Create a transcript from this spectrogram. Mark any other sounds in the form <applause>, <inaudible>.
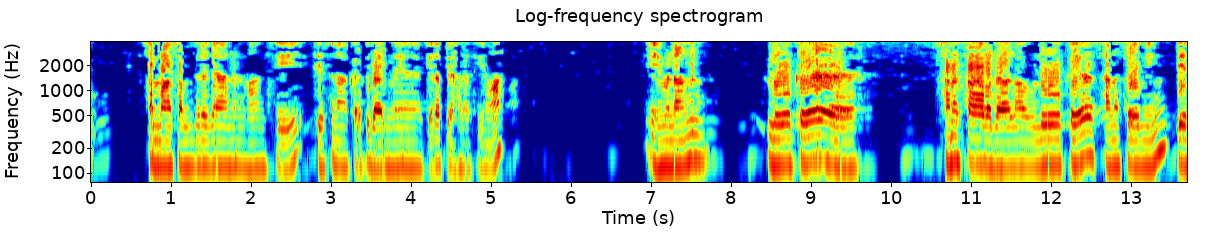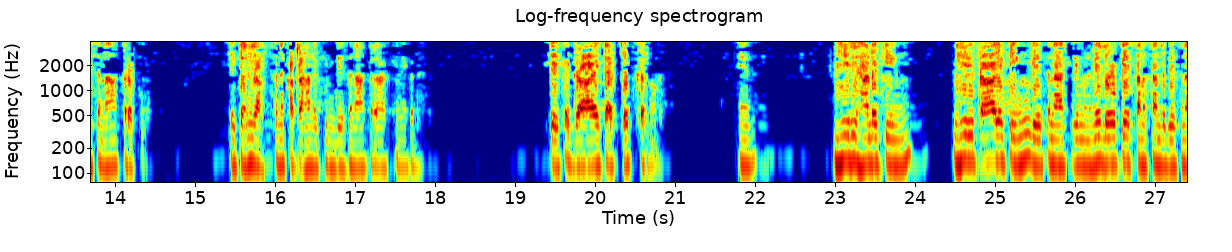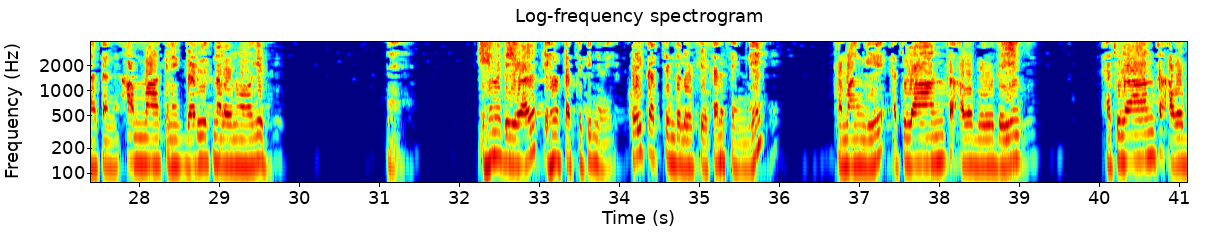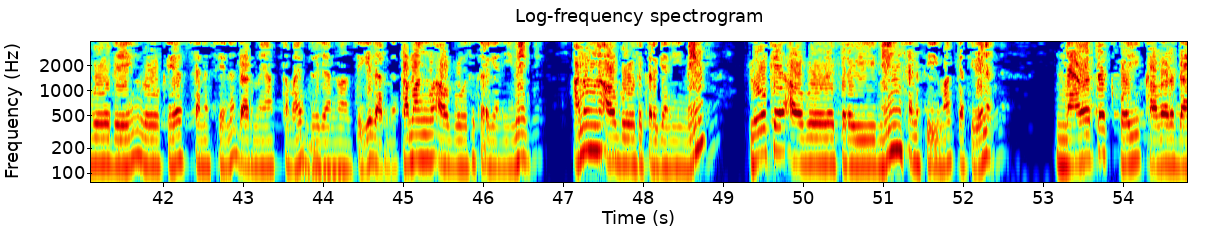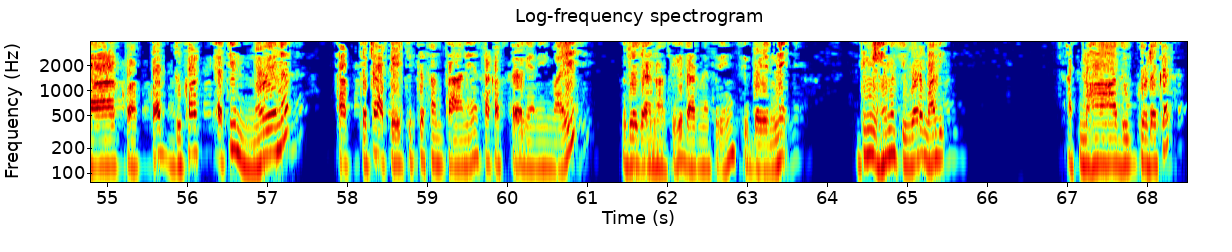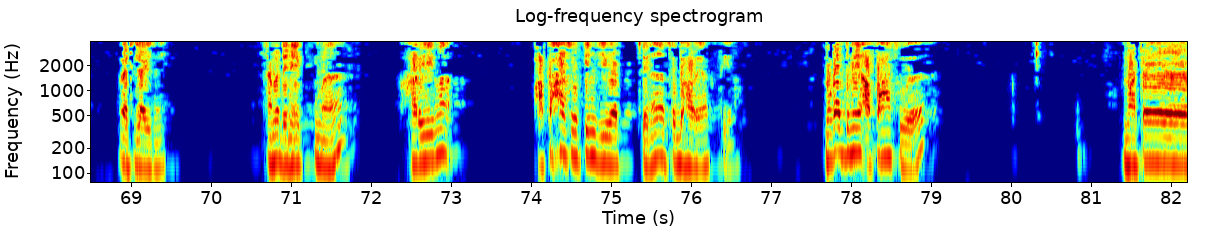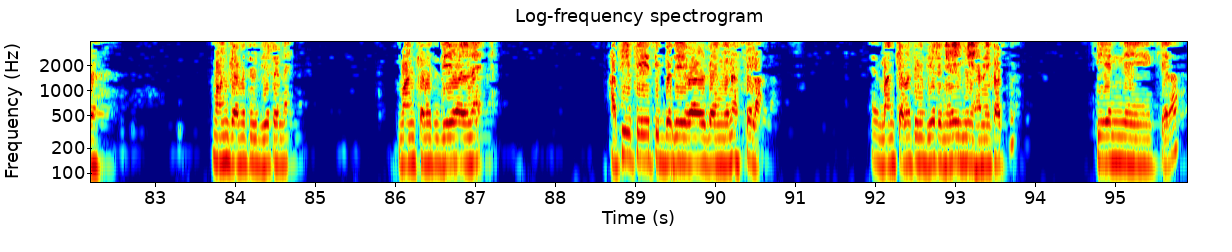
සම්මා සම්බුදුරජාණන් වහන්සේ දේශනා කරපු ධර්මය කියලා අපි අහලා තියෙනවා. එහෙමනම් ලෝකය සනසවදාලා වූ ලෝකය සනසවමින් දේශනා කරපු ඒ කියන්නේ ලස්සන කටහඬකින් දේශනා කරා කියන එකද? ඒක ගායකත්වයක් කරනවා. නේද? මිහිරි හඬකින් මිහිරි තාලකින් දේශනා කිරීම නෙවෙයි ලෝකේ සනසන්න දේශනා කරන්නේ. අම්මා කෙනෙක් දරුවෙක් නලවනවා වගේද? නෑ. එහෙම දේවල් එහෙම පැත්තකින් නෙවෙයි. කොයි පැත්තෙන්ද ලෝකේ සනසෙන්නේ? තමන්ගේ අතුලාන්ත අවබෝධයෙන් අතුලාන්ත අවබෝධයෙන් ලෝකය සැනසෙන ධර්මයක් තමයි බුදුරජාන් වහන්සේගේ ධර්මය. තමන්ව අවබෝධ කර ගැනීමෙන්, අනුන්ව අවබෝධ කර ගැනීමෙන්, ලෝකය අවබෝධ කරවීමෙන් සැනසීමක් ඇති වෙන. නැවත කොයි කවරදාකවත් දුකක් ඇති නොවන තත්ත්වයට අපේ චිත්තසංතානය සකස් කර ගැනීමයි බුදුරජාණන් වහන්සේගේ ධර්මය තුළින් සිද්ධ වෙන්නේ. ඉතින් එහෙම කිව්වට මදි. අපි මහා දුක් ගොඩක වැටිලා ඉන්නේ. හැම දිනෙකම හරීම අපහසුකින් ජීවත් වෙන ස්වභාවයක් තියෙනවා. මොකද්ද මේ අපහසුව? මට මං කැමති විදිහට නැහැ. මං කැමති දේවල් නැහැ. අතීතයේ තිබ්බ දේවල් දැන් වෙනස් වෙලා. මං කැමති විදිහට නෙවෙයි මේ හැම එකක්ම තියෙන්නේ කියලා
